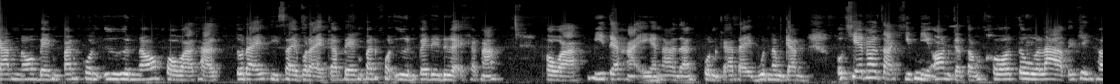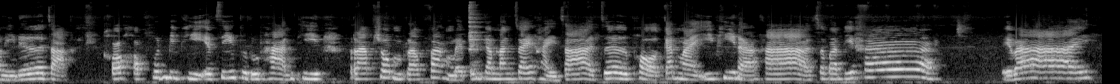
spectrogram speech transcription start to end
กันเนาะแบ่งปันคนอื่นเนาะเพราะว่าถ้าตัวใดที่ใส่บ่ได้ก็แบ่งปันคนอื่นไปเรื่อยๆค่ะนะ เพราะว่ามีแต่หายกันนะจ๊ะคนก็ได้บุญนำกัน โอเคนอกจากคลิปนี้ออนก็ต้องขอตัวลาไปเพียงเท่านี้เด้อจ้ะขอขอบคุณ BP FC ทุกท่านที่รับชมรับฟังและเป็นกำลังใจให้จ้า เจอพอกันใหม่ EP หนะคะ สวัสดีค่ะ บ๊ายบาย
